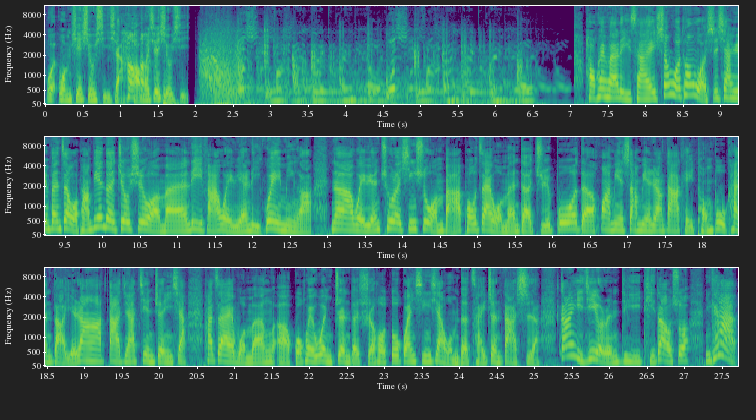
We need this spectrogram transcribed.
我我们先休息一下，好，我们先休息。好，欢迎回来理财生活通，我是夏云芬，在我旁边的就是我们立法委员李贵敏啊。那委员出了新书，我们把它 PO 在我们的直播的画面上面，让大家可以同步看到，也让大家见证一下他在我们呃国会问政的时候多关心一下我们的财政大事啊。刚刚已经有人提提到说，你看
